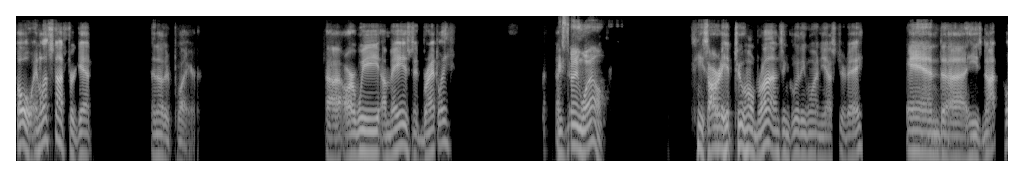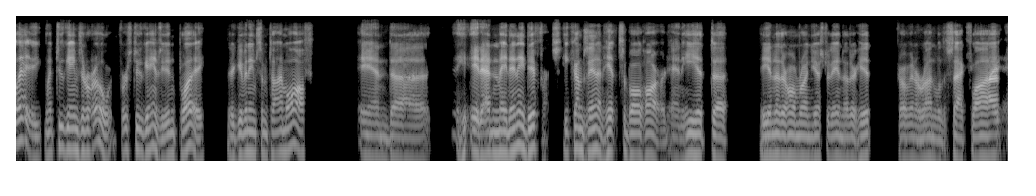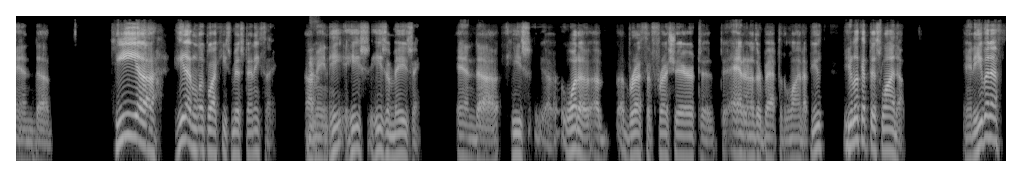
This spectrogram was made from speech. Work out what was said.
Oh, and let's not forget another player. Uh, are we amazed at Brantley? He's doing well. He's already hit two home runs, including one yesterday, and uh, he's not played. He went two games in a row. First two games he didn't play. They're giving him some time off, and uh, it hadn't made any difference. He comes in and hits the ball hard, and he hit uh, he had another home run yesterday, another hit drove in a run with a sac fly, and uh, he uh, he doesn't look like he's missed anything. I mean, he he's he's amazing, and uh, he's uh, what a, a, breath of fresh air to to add another bat to the lineup. You you look at this lineup, and even if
